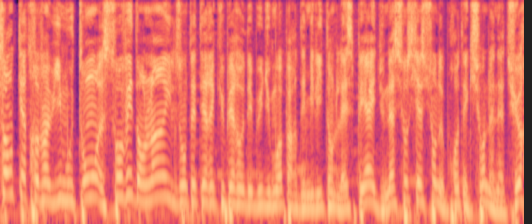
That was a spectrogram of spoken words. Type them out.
188 moutons sauvés dans l'Ain. Ils ont été récupérés au début du mois par des militants de la SPA et d'une association de protection de la nature.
